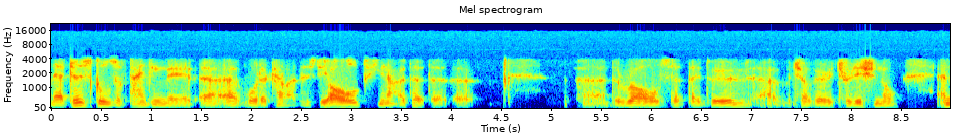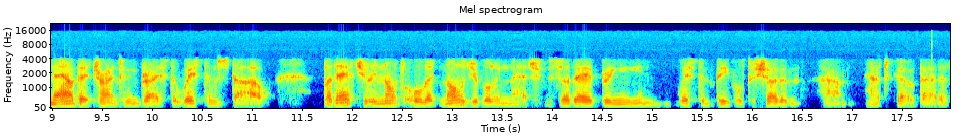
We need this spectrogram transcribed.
There are two schools of painting there, uh, watercolor. There's the old, you know, the the, the, uh, the rolls that they do, uh, which are very traditional, and now they're trying to embrace the Western style, but they're actually not all that knowledgeable in that. So they're bringing in Western people to show them um, how to go about it.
